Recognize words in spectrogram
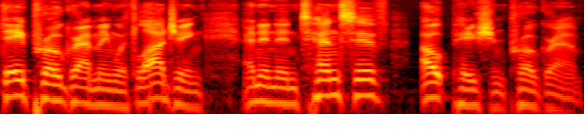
day programming with lodging, and an intensive outpatient program.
